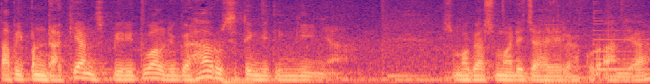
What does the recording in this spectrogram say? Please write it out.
tapi pendakian spiritual juga harus setinggi-tingginya. Semoga semua dijahili Al-Quran ya.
